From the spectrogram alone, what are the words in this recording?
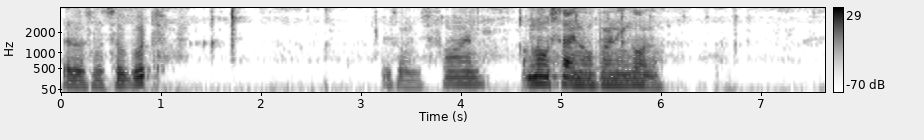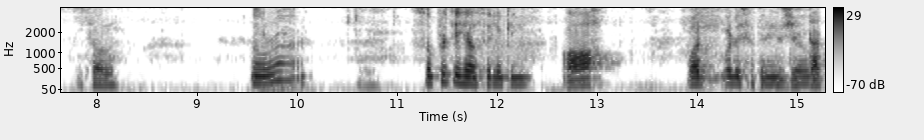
That was not so good. This one is fine. No sign of burning oil. It's all. All right. So pretty healthy looking. Oh, What what is happening? th- that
